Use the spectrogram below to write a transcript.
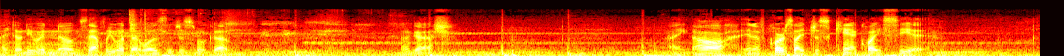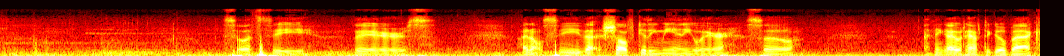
I don't even know exactly what that was that just woke up. Oh gosh. I, oh, and of course I just can't quite see it. So let's see. There's... I don't see that shelf getting me anywhere, so I think I would have to go back.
